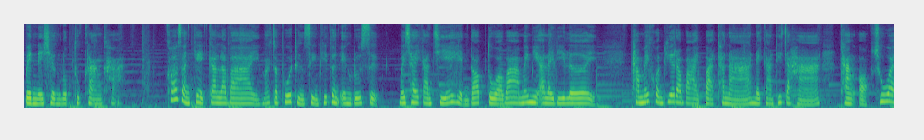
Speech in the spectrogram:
เป็นในเชิงลบทุกครั้งค่ะ ข้อสังเกตการระบายมักจะพูดถึงสิ่งที่ตนเองรู้สึก ไม่ใช่การชี้ให้เห็นรอบตัวว่าไม่มีอะไรดีเลยทำให้คนที่ระบายปรารถนาในการที่จะหาทางออกช่วย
